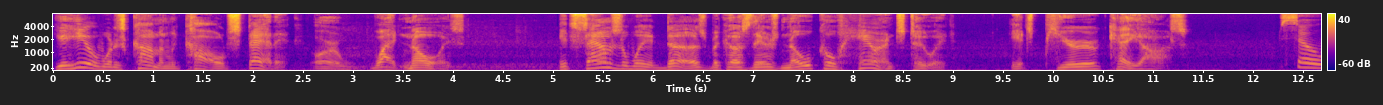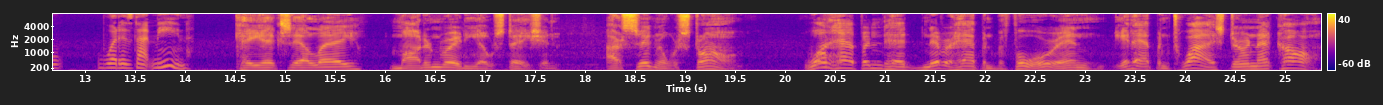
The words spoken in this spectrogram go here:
you hear what is commonly called static, or white noise. It sounds the way it does because there's no coherence to it. It's pure chaos. So, what does that mean? KXLA, modern radio station. Our signal was strong. What happened had never happened before, and it happened twice during that call.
